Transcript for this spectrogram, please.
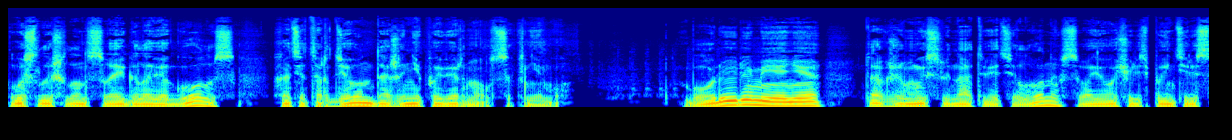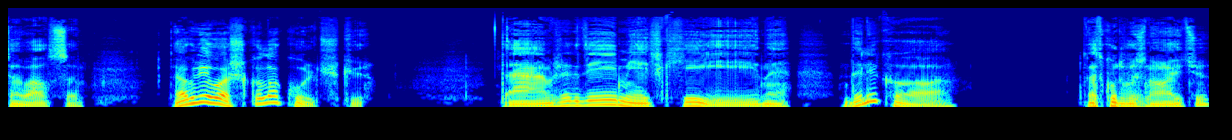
услышал он в своей голове голос, хотя Тордион даже не повернулся к нему. Более или менее, также мысленно ответил он и в свою очередь поинтересовался: "А где ваши колокольчики?" "Там же, где и меч Кхиина, далеко". "Откуда вы знаете?"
